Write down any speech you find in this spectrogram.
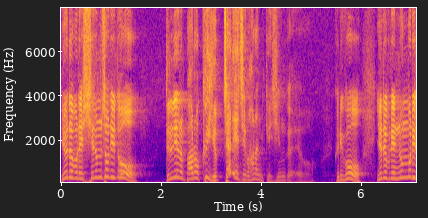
여러분의 신음소리도 들리는 바로 그 옆자리에 지금 하나님 계신 거예요. 그리고 여러분의 눈물이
